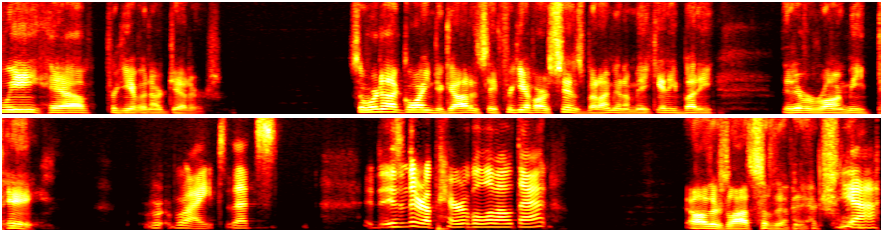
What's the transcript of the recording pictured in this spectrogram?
we have forgiven our debtors. So we're not going to God and say, forgive our sins, but I'm going to make anybody that ever wronged me pay. Right. That's. Isn't there a parable about that? Oh, there's lots of them actually. Yeah.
